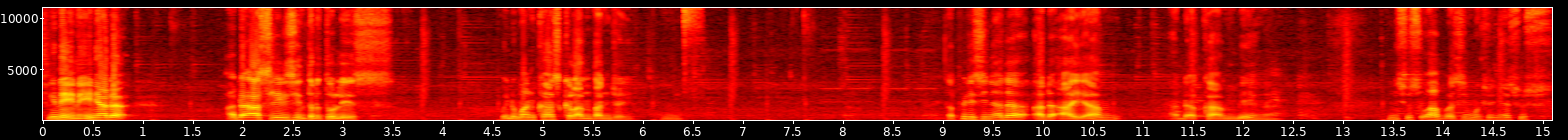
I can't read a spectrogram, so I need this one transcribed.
Ini ini ini ada ada asli di sini tertulis. Minuman khas Kelantan cuy. Hmm. Tapi di sini ada ada ayam, ada kambing. Ini susu apa sih? Maksudnya susu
